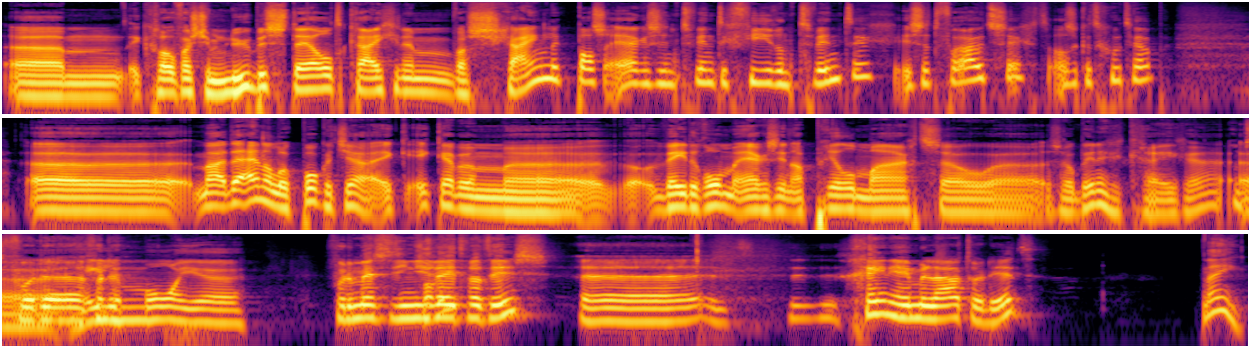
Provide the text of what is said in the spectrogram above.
Um, ik geloof als je hem nu bestelt, krijg je hem waarschijnlijk pas ergens in 2024. Is het vooruitzicht, als ik het goed heb. Uh, maar de Analog Pocket, ja, ik, ik heb hem uh, wederom ergens in april, maart zo, uh, zo binnengekregen. voor de, hele voor de, mooie... Voor de mensen die niet weten wat het is, geen emulator dit. Nee.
